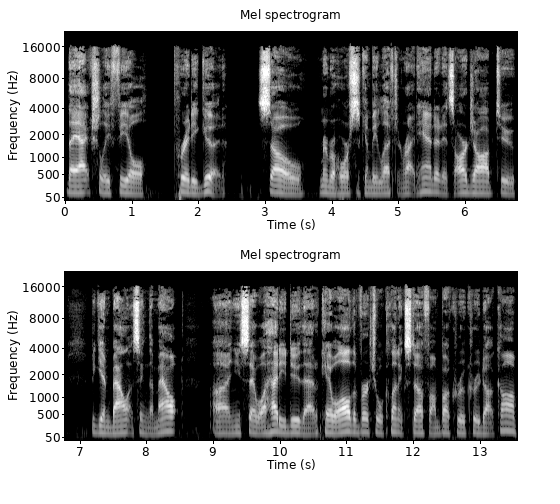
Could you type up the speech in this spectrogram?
they actually feel pretty good. So remember, horses can be left and right handed. It's our job to begin balancing them out. Uh, and you say, well, how do you do that? Okay, well, all the virtual clinic stuff on buckaroocrew.com,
